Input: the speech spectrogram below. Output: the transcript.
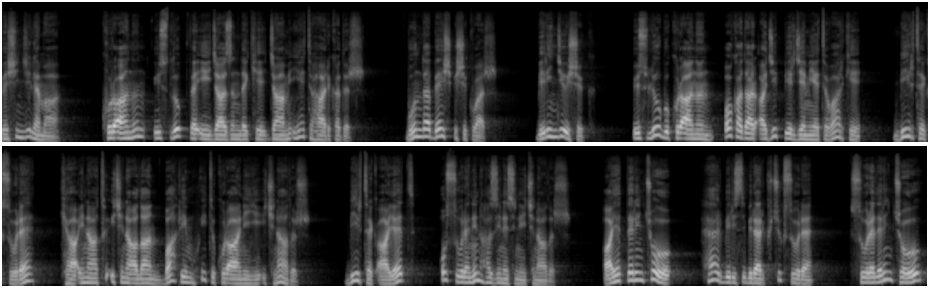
5. Lema Kur'an'ın üslup ve icazındaki camiyeti harikadır. Bunda beş ışık var. Birinci ışık, üslubu Kur'an'ın o kadar acip bir cemiyeti var ki, bir tek sure, kainatı içine alan bahri muhiti Kur'aniyi içine alır. Bir tek ayet, o surenin hazinesini içine alır. Ayetlerin çoğu, her birisi birer küçük sure, surelerin çoğu,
